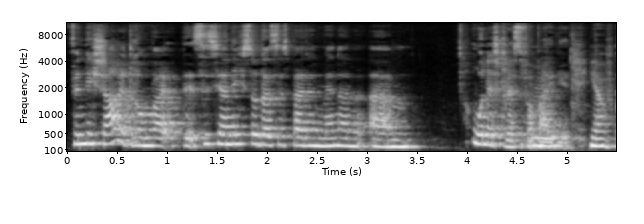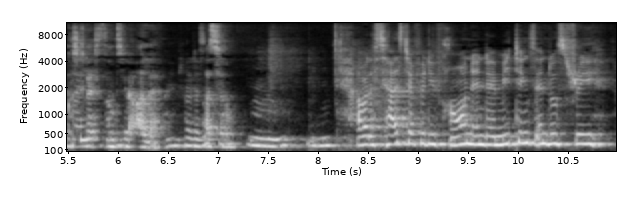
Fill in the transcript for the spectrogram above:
Finde ich schade drum, weil es ist ja nicht so, dass es bei den Männern ähm, ohne Stress vorbeigeht. Mhm. Ja, auf das stresst uns ja alle. Das also, so. Mhm, mhm. Aber das heißt ja für die Frauen in der Meetingsindustrie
